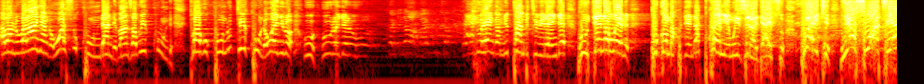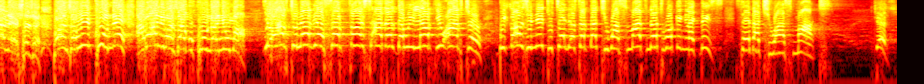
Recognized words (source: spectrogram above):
abantu baranyanga. Wese ukunda nde? Banza wikunde. Twagukunda utikunda. Wenyine u- uragera u- ukagenda wambaye gutya, ukagenda uhengamye utambitse ibirenge ugenda weme tugomba kugenda twemye mu izina rya yesu. Kubera iki? Yesu wacu yanesheje banza wikunde Because you need to tell yourself that you are smart, not walking like this. Say that you are smart. yes.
